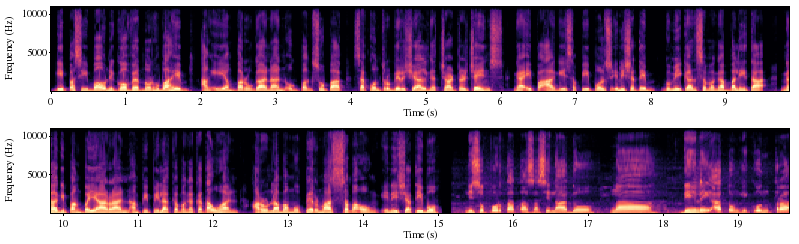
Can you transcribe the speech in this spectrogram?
gipasibaw ni Governor Hubahib ang iyang baruganan ug pagsupak sa kontrobersyal nga charter change nga ipaagi sa People's Initiative. Gumikan sa mga balita nga gipangbayaran ang pipila ka mga katawhan aron lamang mo pirma sa maong inisyatibo. nisuporta ta sa Senado nga dili atong gikontra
